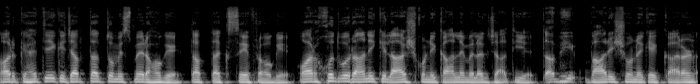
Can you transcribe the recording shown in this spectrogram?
और कहती है कि जब तक तुम इसमें रहोगे, तब तक सेफ़ रहोगे और खुद वो रानी की लाश को निकालने में लग जाती है। तभी बारिश होने के कारण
